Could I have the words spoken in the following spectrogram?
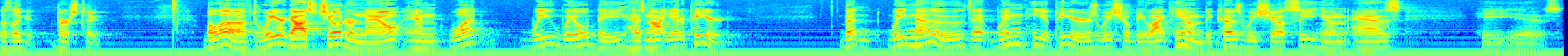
Let's look at verse 2. Beloved, we are God's children now, and what we will be has not yet appeared. But we know that when he appears, we shall be like him, because we shall see him as he is.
